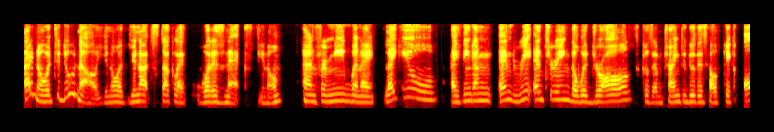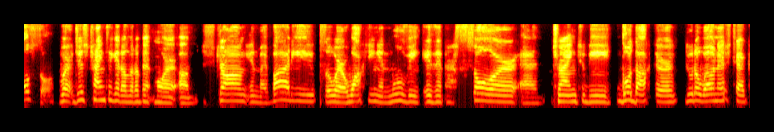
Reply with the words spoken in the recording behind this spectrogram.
I know what to do now. You know, you're not stuck like, what is next? You know? And for me, when I, like you, I think I'm and re-entering the withdrawals because I'm trying to do this health kick also. We're just trying to get a little bit more um, strong in my body. So where walking and moving isn't sore and trying to be go doctor, do the wellness check.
